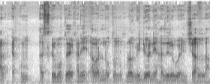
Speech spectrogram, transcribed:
আর এখন আজকের মতো এখানেই আবার নতুন কোনো ভিডিও নিয়ে হাজির হব ইনশাআল্লাহ।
